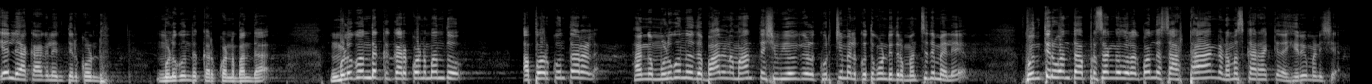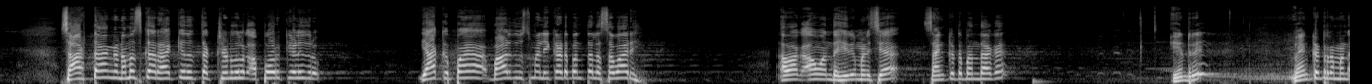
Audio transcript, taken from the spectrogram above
ಎಲ್ಲಿ ಯಾಕಾಗಲಿ? ಅಂತ ತಿಳ್ಕೊಂಡು ಮುಳುಗುಂದಕ್ಕೆ ಕರ್ಕೊಂಡು ಬಂದ. ಮುಳುಗುಂದಕ್ಕೆ ಕರ್ಕೊಂಡು ಬಂದು ಅಪ್ಪವ್ರು ಕುಂತಾರಲ್ಲ. ಹಂಗೆ ಮುಳುಗುಂದದ ಬಾಲನ ಮಾಂತ ಶಿವಯೋಗಿಗಳು ಕುರ್ಚಿ ಮೇಲೆ ಕುತ್ಕೊಂಡಿದ್ರು ಮಂಚದ ಮೇಲೆ. ಕುಂತಿರುವಂಥ ಪ್ರಸಂಗದೊಳಗೆ ಬಂದು ಸಾಷ್ಟಾಂಗ ನಮಸ್ಕಾರ ಹಾಕಿದ ಹಿರಿ ಮನುಷ್ಯ. ಸಾಷ್ಟಾಂಗ ನಮಸ್ಕಾರ ಹಾಕಿದ ತಕ್ಷಣದೊಳಗೆ ಅಪ್ಪವ್ರು ಕೇಳಿದರು ಯಾಕಪ್ಪ? ಭಾಳ ದಿವಸ ಮೇಲೆ ಈ ಕಡೆ ಬಂತಲ್ಲ ಸವಾರಿ? ಅವಾಗ ಆ ಒಂದು ಹಿರಿ ಮನುಷ್ಯ ಸಂಕಟ ಬಂದಾಗ, ಏನ್ರಿ? ವೆಂಕಟರಮಣ,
